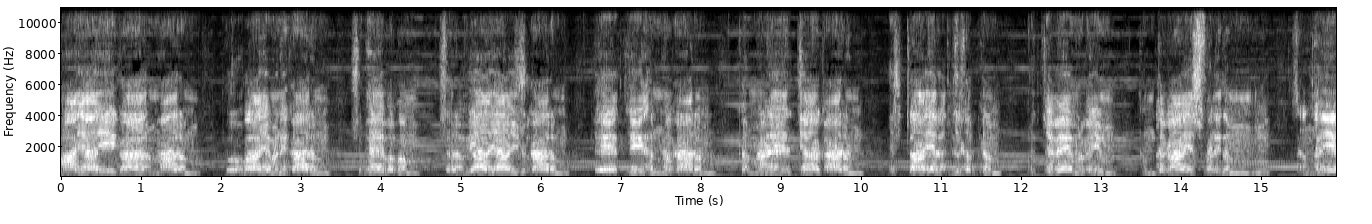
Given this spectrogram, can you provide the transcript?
मायायै कार्मारम् रूपाय मणिकारम् शुभे वपम् शरव्यायायुषुकारम् हेत्लीधन्वकारम् कर्मणेज्याकारम् इष्टाय रज्जुसर्गम् मृत्यवे मृगयुम् हन्तकाय स्वरितम् सन्धये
